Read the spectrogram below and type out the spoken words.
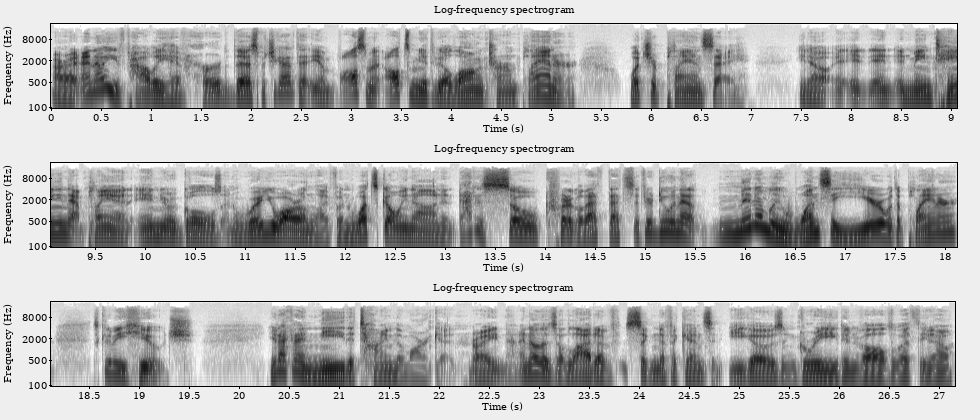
All right, I know you probably have heard this, but you got to you know ultimately ultimately you have to be a long term planner. What's your plan say? You know, and, and maintaining that plan and your goals and where you are in life and what's going on. And that is so critical. That that's if you're doing that minimally once a year with a planner, it's going to be huge. You're not going to need to time the market, right? I know there's a lot of significance and egos and greed involved with, you know,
